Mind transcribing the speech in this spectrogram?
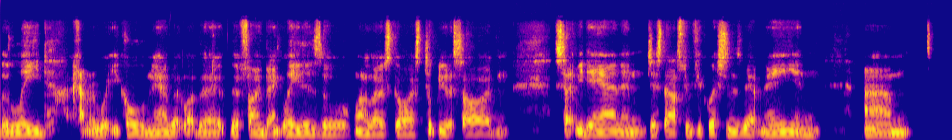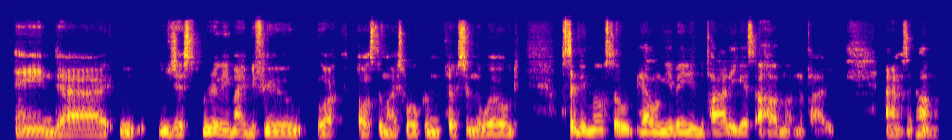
the lead, I can't remember what you call them now, but like the, the phone bank leaders or one of those guys took me aside and sat me down and just asked me a few questions about me and um, and uh, it just really made me feel like I was the most welcome person in the world. I said to him, I said, how long have you been in the party? He goes, oh, I'm not in the party. And I was like, oh,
